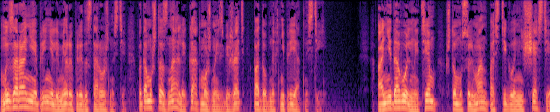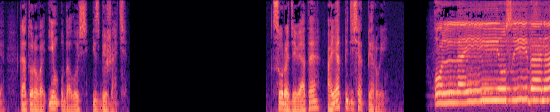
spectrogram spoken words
Мы заранее приняли меры предосторожности, потому что знали, как можно избежать подобных неприятностей. Они довольны тем, что мусульман постигло несчастье, которого им удалось избежать. Сура 9, аят 51. قل لن يصيبنا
